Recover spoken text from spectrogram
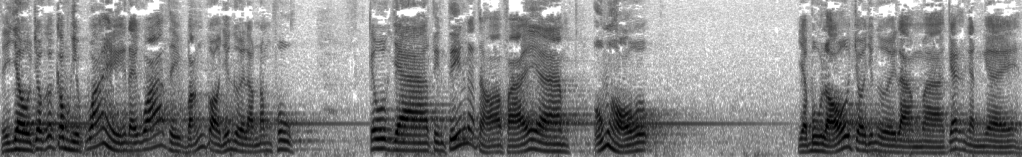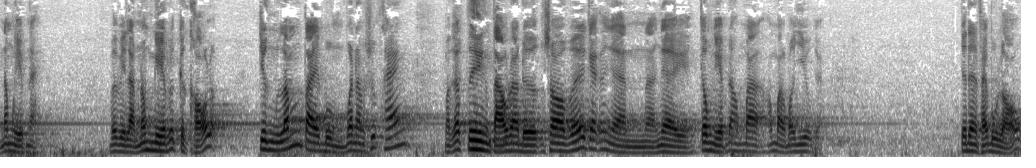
Thì dầu cho cái công nghiệp quá hiện đại quá thì vẫn còn những người làm nông phu. Cái quốc gia tiên tiến đó thì họ phải à, ủng hộ và bù lỗ cho những người làm các ngành nghề nông nghiệp này bởi vì làm nông nghiệp nó cực khổ lắm. Chân lắm tay bùn qua năm suốt tháng mà cái tiền tạo ra được so với các cái ngành à, nghề công nghiệp đó không bao không bằng bao nhiêu cả. Cho nên phải bù lỗ.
